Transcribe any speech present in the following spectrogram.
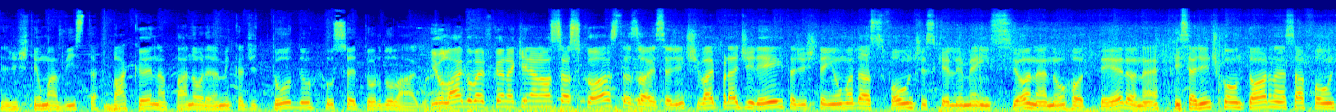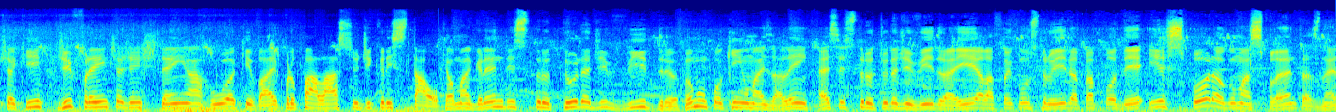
E a gente tem uma vista bacana, panorâmica de todo o setor do lago. E o lago vai ficando aqui nas nossas costas, ó. E se a gente vai para a direita, a gente tem uma das fontes que ele menciona no roteiro, né? E se a gente contorna essa fonte aqui, de frente a gente tem a rua que vai para o Palácio de Cristal, que é uma grande estrutura de vidro. Vamos um pouquinho mais além? Essa estrutura de vidro aí, ela foi construída para poder expor algumas plantas né,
